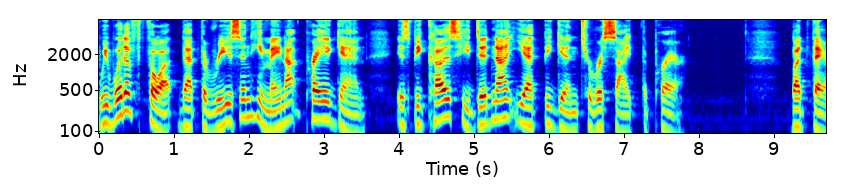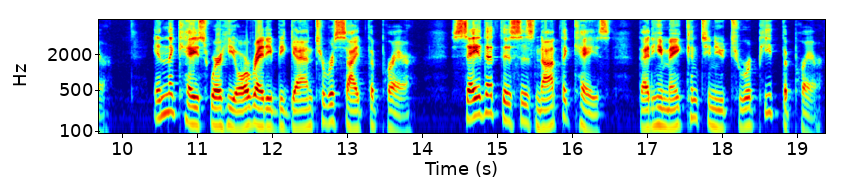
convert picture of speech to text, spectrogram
we would have thought that the reason he may not pray again is because he did not yet begin to recite the prayer. But there, in the case where he already began to recite the prayer, say that this is not the case, that he may continue to repeat the prayer.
